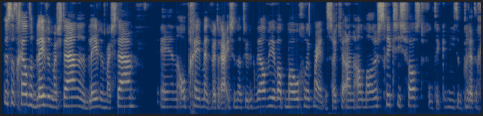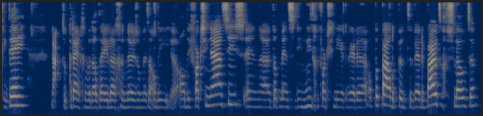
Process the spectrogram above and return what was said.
Dus dat geld dat bleef er maar staan en het bleef er maar staan. En op een gegeven moment werd reizen natuurlijk wel weer wat mogelijk. Maar dan zat je aan allemaal restricties vast. Vond ik niet een prettig idee. Nou, toen kregen we dat hele geneuzel met al die, uh, al die vaccinaties. En uh, dat mensen die niet gevaccineerd werden op bepaalde punten werden buitengesloten.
